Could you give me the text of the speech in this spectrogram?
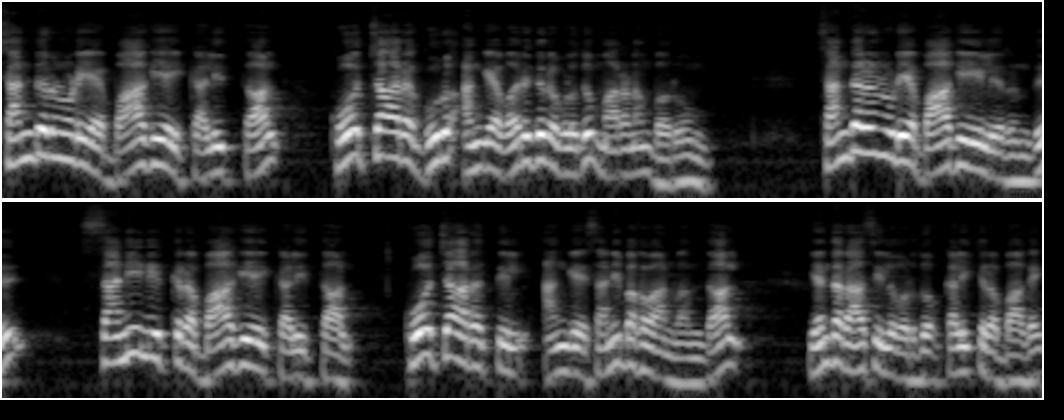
சந்திரனுடைய பாகையை கழித்தால் கோச்சார குரு அங்கே வருகிற பொழுது மரணம் வரும். சந்திரனுடைய பாகையிலிருந்து சனி நிற்கிற பாகையை கழித்தால் கோச்சாரத்தில் அங்கே சனி பகவான் வந்தால் எந்த ராசியில் வருதோ கழிக்கிற பாகை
